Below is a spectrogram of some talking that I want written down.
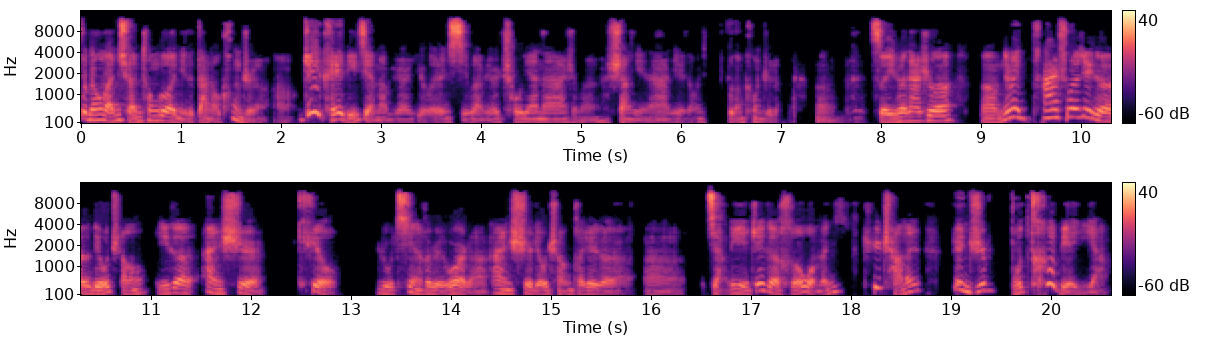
不能完全通过你的大脑控制的啊，这个可以理解嘛？比如有的人习惯，比如抽烟呐，什么上瘾啊这些东西不能控制的，嗯，所以说他说，嗯，因为他说这个流程一个暗示 Q。Routine 和 reward 啊，暗示流程和这个呃奖励，这个和我们日常的认知不特别一样。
